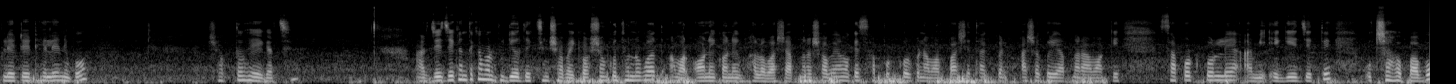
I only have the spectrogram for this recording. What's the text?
প্লেটে ঢেলে নেব। শক্ত হয়ে গেছে। আর যে যেখান থেকে আমার ভিডিও দেখছেন, সবাইকে অসংখ্য ধন্যবাদ। আমার অনেক অনেক ভালোবাসা। আপনারা সবাই আমাকে সাপোর্ট করবেন, আমার পাশে থাকবেন। আশা করি আপনারা আমাকে সাপোর্ট করলে আমি এগিয়ে যেতে উৎসাহ পাবো।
